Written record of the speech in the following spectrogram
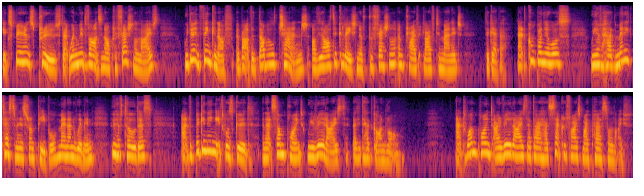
Experience proves that when we advance in our professional lives, we don't think enough about the double challenge of the articulation of professional and private life to manage together. At Companieros, we have had many testimonies from people, men and women, who have told us at the beginning it was good, and at some point we realized that it had gone wrong. At one point, I realized that I had sacrificed my personal life.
